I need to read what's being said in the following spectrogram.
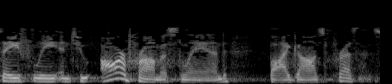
safely into our promised land by God's presence,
